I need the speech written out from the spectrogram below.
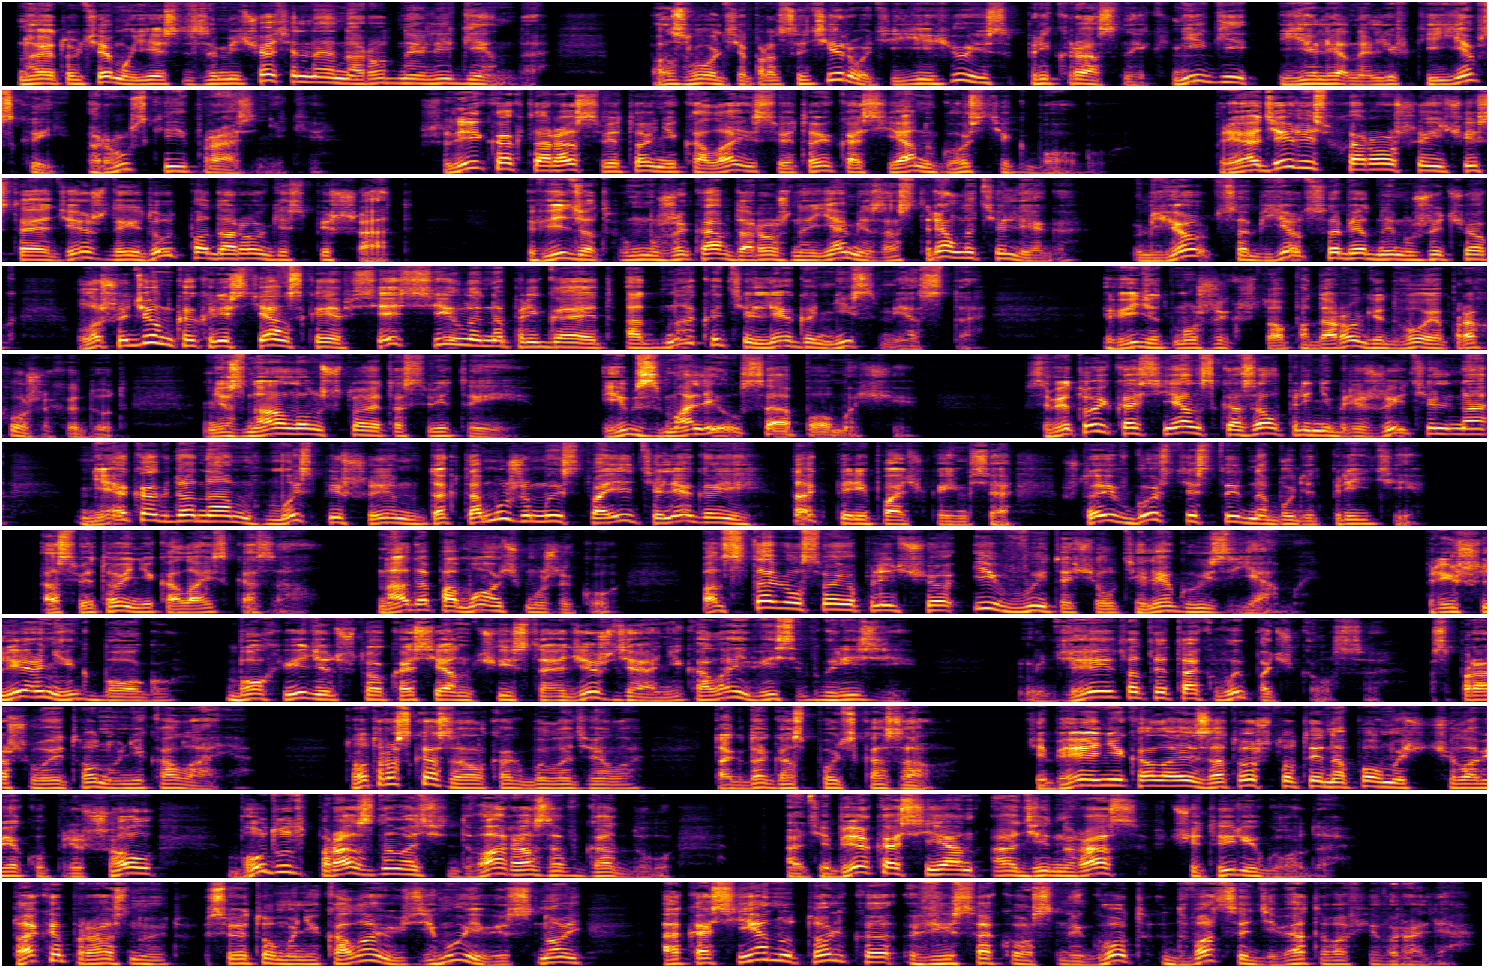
На эту тему есть замечательная народная легенда. Позвольте процитировать ее из прекрасной книги Елены Левкиевской «Русские праздники». Шли как-то раз святой Николай и святой Касьян в гости к Богу. Приоделись в хорошие и чистые одежды, идут по дороге, спешат. Видят, у мужика в дорожной яме застряла телега. Бьется, бьется бедный мужичок. Лошаденка крестьянская все силы напрягает, однако телега не с места — Видит мужик, что по дороге двое прохожих идут. Не знал он, что это святые. И взмолился о помощи. Святой Касьян сказал пренебрежительно, «Некогда нам, мы спешим, да к тому же мы с твоей телегой так перепачкаемся, что и в гости стыдно будет прийти». А святой Николай сказал, «Надо помочь мужику». Подставил свое плечо и вытащил телегу из ямы. Пришли они к Богу. Бог видит, что Касьян в чистой одежде, а Николай весь в грязи. «Где это ты так выпачкался?» — спрашивает он у Николая. Тот рассказал, как было дело. Тогда Господь сказал, «Тебе, Николай, за то, что ты на помощь человеку пришел, будут праздновать два раза в году, а тебе, Касьян, один раз в четыре года». Так и празднуют святому Николаю зимой и весной, а Касьяну только в високосный год 29 февраля.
